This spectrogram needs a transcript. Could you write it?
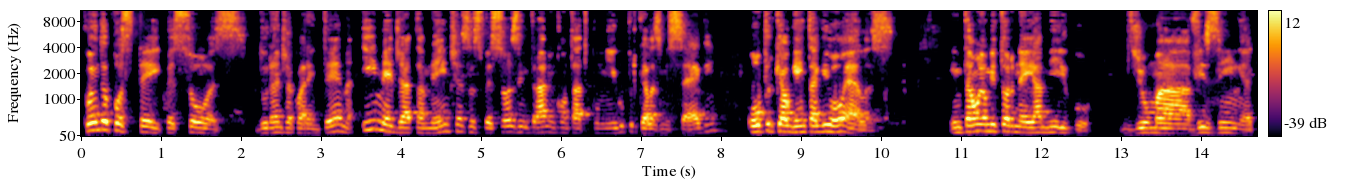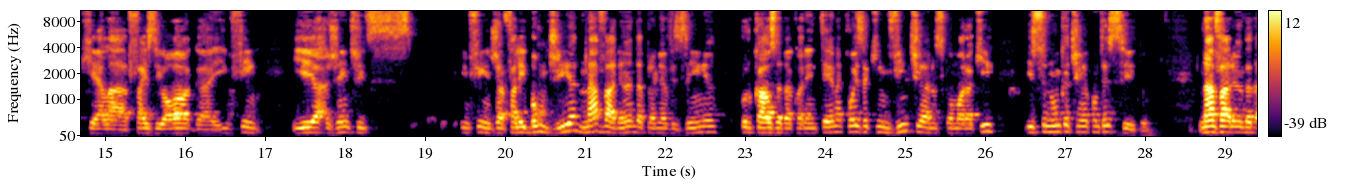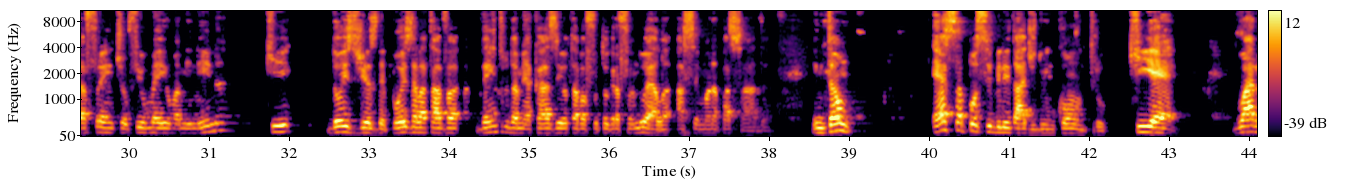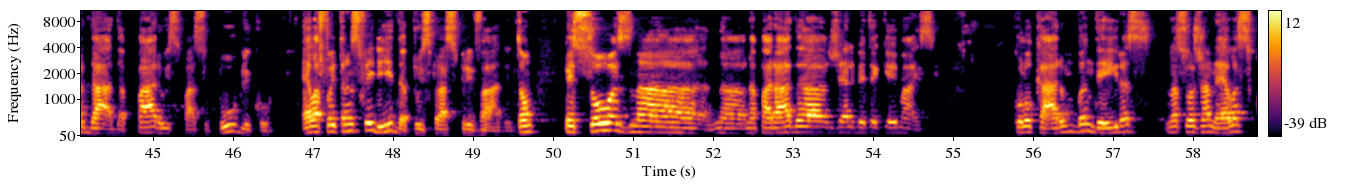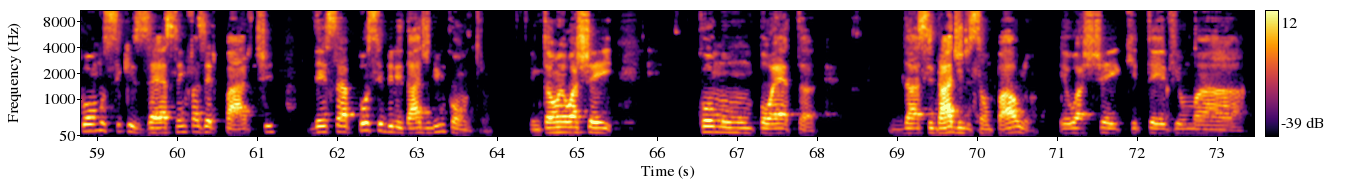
quando eu postei pessoas durante a quarentena, imediatamente essas pessoas entraram em contato comigo porque elas me seguem ou porque alguém tagueou elas. Então eu me tornei amigo de uma vizinha que ela faz yoga, enfim, e a gente, enfim, já falei bom dia na varanda para minha vizinha por causa da quarentena, coisa que em 20 anos que eu moro aqui, isso nunca tinha acontecido. Na varanda da frente, eu filmei uma menina que, dois dias depois, ela estava dentro da minha casa e eu estava fotografando ela a semana passada. Então, essa possibilidade do encontro, que é guardada para o espaço público, ela foi transferida para o espaço privado. Então, pessoas na, na, na parada GLBTQ+, colocaram bandeiras nas suas janelas como se quisessem fazer parte dessa possibilidade do encontro. Então eu achei como um poeta da cidade de São Paulo, eu achei que teve uma,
